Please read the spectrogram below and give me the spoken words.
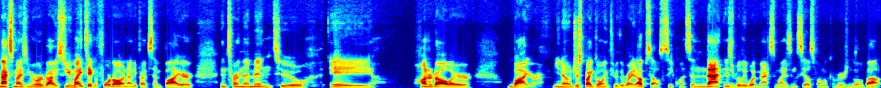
maximizing your order value. So you might take a $4.95 buyer and turn them into a $100 buyer, you know, just by going through the right upsell sequence. And that is really what maximizing sales funnel conversion is all about.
